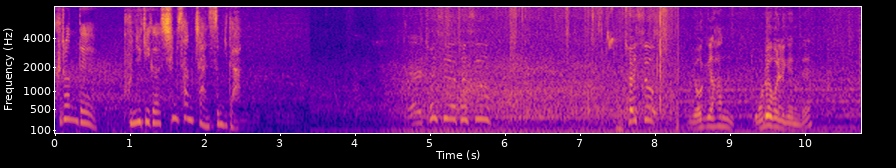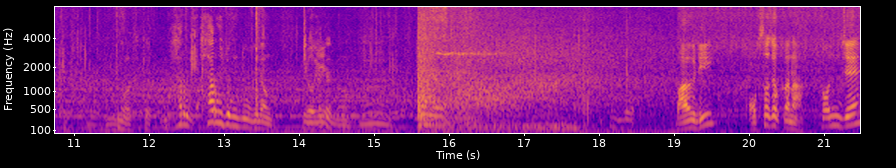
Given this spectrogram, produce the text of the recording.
그런데 분위기가 심상치 않습니다. 네, 철수요, 철수. 철수. 여기 한 오래 걸리겠는데? 그럼 어떻게? 하루 하루 정도 그냥 여기. 마을이 없어졌거나 현재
